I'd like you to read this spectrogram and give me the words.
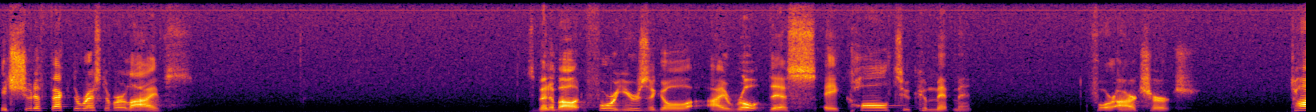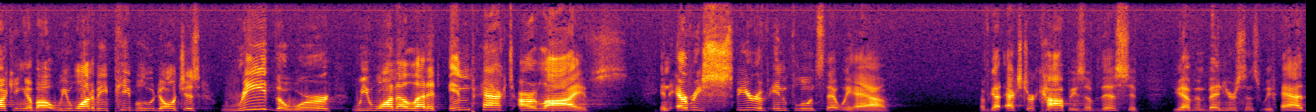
It should affect the rest of our lives. It's been about four years ago, I wrote this a call to commitment for our church talking about we want to be people who don't just read the Word, we want to let it impact our lives in every sphere of influence that we have. I've got extra copies of this. If you haven't been here since we've had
